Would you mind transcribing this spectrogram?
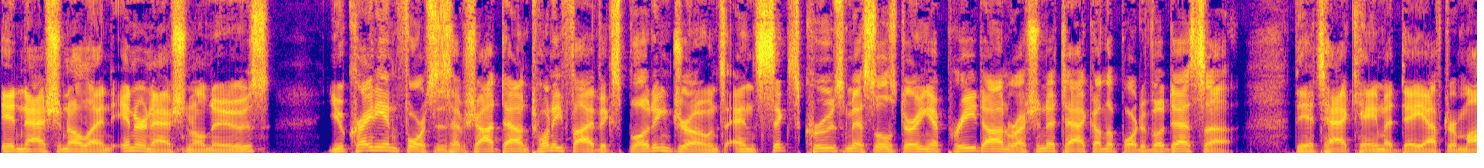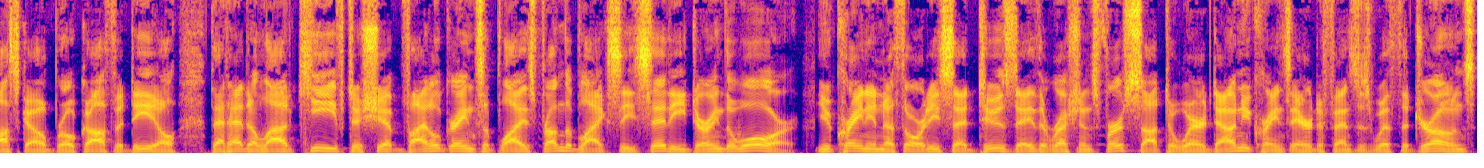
In national and international news, Ukrainian forces have shot down 25 exploding drones and six cruise missiles during a pre dawn Russian attack on the port of Odessa. The attack came a day after Moscow broke off a deal that had allowed Kiev to ship vital grain supplies from the Black Sea city during the war. Ukrainian authorities said Tuesday the Russians first sought to wear down Ukraine's air defenses with the drones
